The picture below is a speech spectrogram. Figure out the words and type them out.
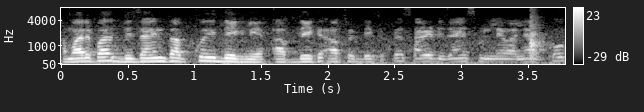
हमारे पास डिज़ाइन आपको ये देख लिया आप देख आप देख सकते हैं सारे डिज़ाइन मिलने वाले हैं आपको।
